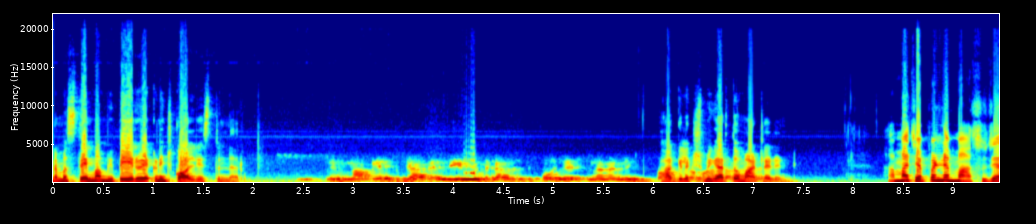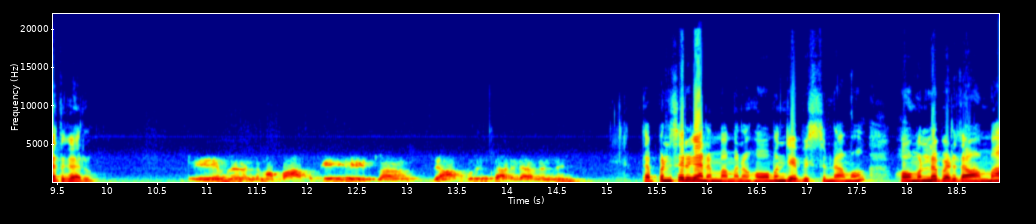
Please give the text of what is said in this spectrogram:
నమస్తే అమ్మా మీ పేరు ఎక్కడి నుంచి కాల్ చేస్తున్నారు నేను నా పేరు సుజాత అండి గుంటకల్ నుంచి ఫోన్ చేస్తున్నానండి భాగ్యలక్ష్మి గారితో మాట్లాడండి. అమ్మ చెప్పండి అమ్మా సుజాత గారు. ఏం లేదండి మా పాపకి ఇట్లా జాబ్ గురించి అడగాలండి. తప్పనిసరిగానమ్మా మనం హోమం చేపిస్తున్నాము. హోమంలో పెడదామమ్మా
